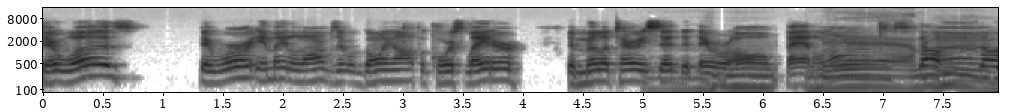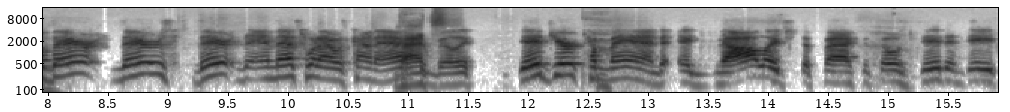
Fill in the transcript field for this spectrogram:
there was there were M8 alarms that were going off. Of course, later the military said that they were all mm-hmm. bad alarms. Yeah. So, mm. so there, there's there, and that's what I was kind of after, that's... Billy. Did your command acknowledge the fact that those did indeed?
